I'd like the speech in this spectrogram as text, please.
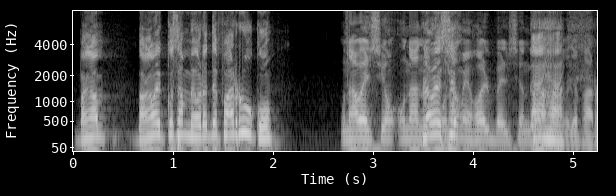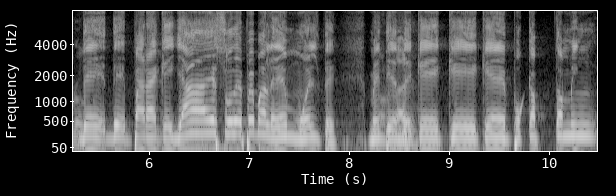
van a, van a haber cosas mejores de Farruko. Una versión, una, Una mejor versión de, Ajá, de Farruko. de, de- para que ya eso de Pepa le den muerte. ¿Me entiendes? Que, que, que en el podcast también,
